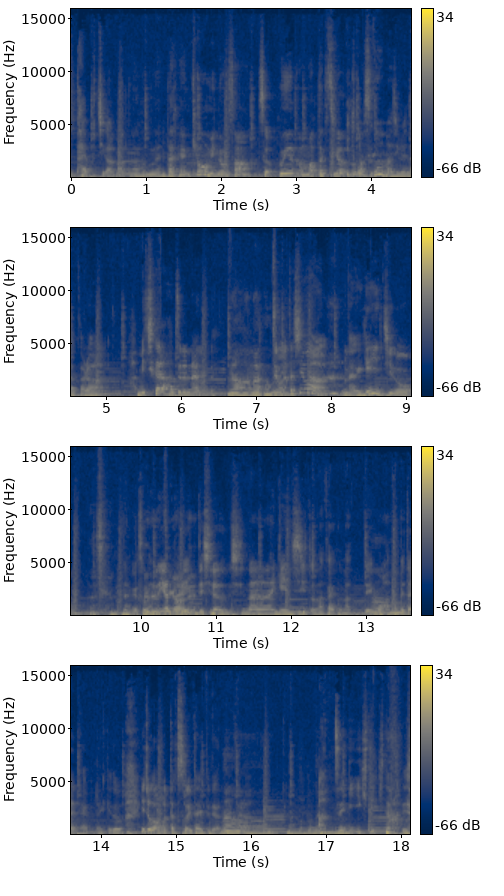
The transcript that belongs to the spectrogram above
ちょっとタイプ違うなと思って。ね。確かに興味のさ分野とか全く違ういとこはすごい真面目だから道から外れないのねああなるほどでも私はなんか現地のなんかその辺の屋台行って知ら,、ね知らない現地人と仲良くなってうん。ご飯食べたいタイプだけど、いとこは全くそういうタイプではないから、なるほどね。安全に生きていきたいっていう。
